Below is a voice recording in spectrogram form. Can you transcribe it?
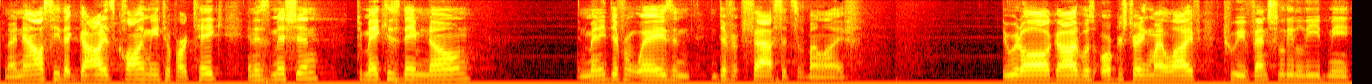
And I now see that God is calling me to partake in his mission, to make his name known in many different ways and in different facets of my life. Through it all, God was orchestrating my life to eventually lead me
